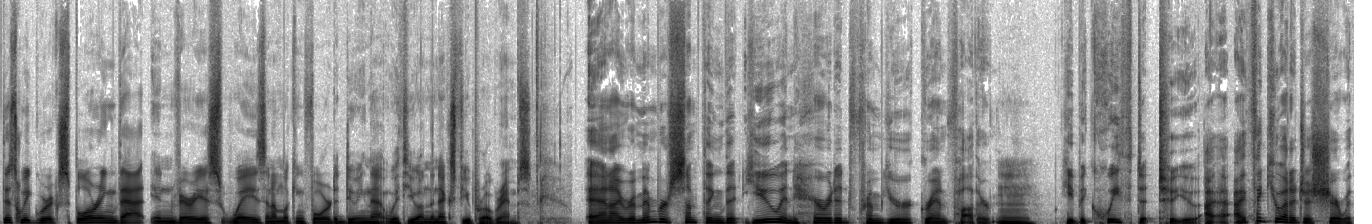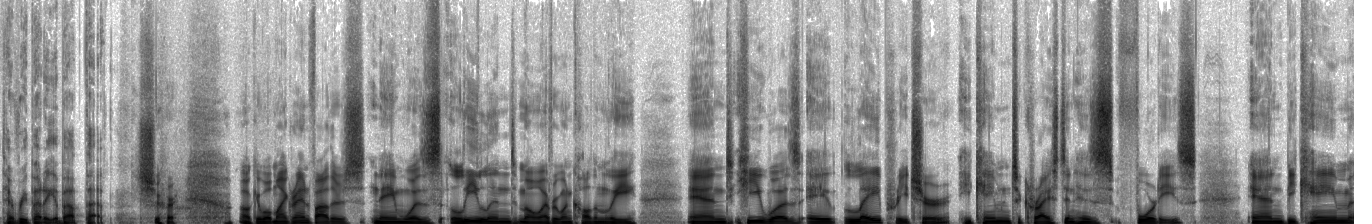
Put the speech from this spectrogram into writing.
this week we're exploring that in various ways, and I'm looking forward to doing that with you on the next few programs. And I remember something that you inherited from your grandfather. Mm. He bequeathed it to you. I, I think you ought to just share with everybody about that. Sure. Okay. Well, my grandfather's name was Leland Moe. Everyone called him Lee. And he was a lay preacher. He came to Christ in his 40s and became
